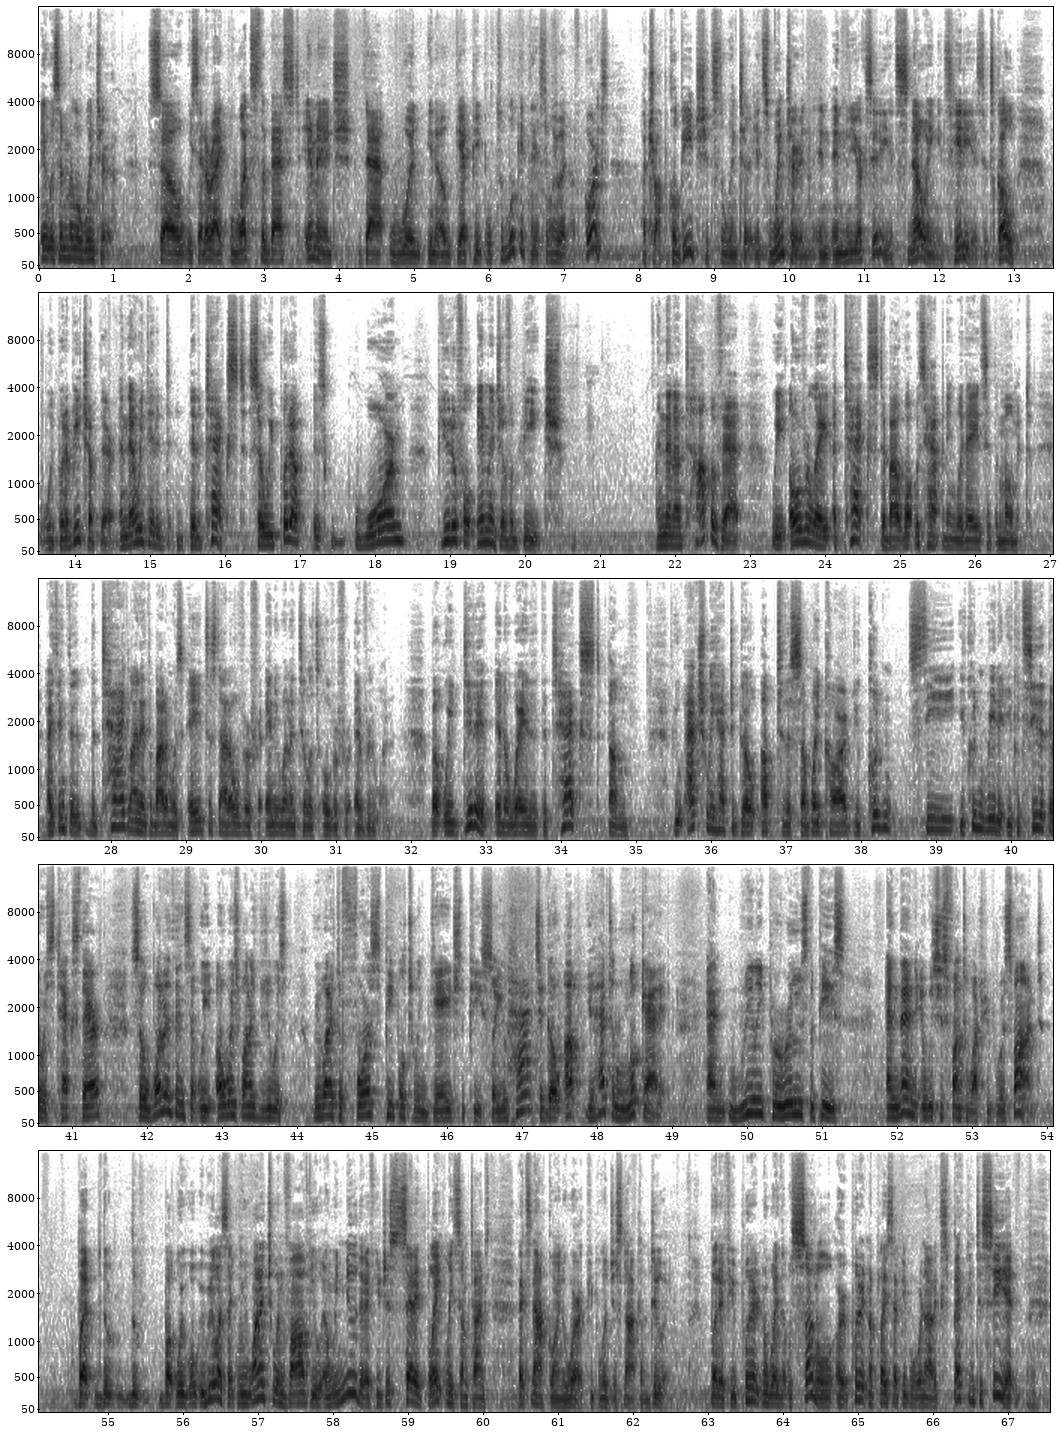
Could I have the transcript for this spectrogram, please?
it was in the middle of winter. So we said, all right, what's the best image that would, you know, get people to look at this? And we went, of course, a tropical beach. It's the winter. It's winter in, in, in New York City. It's snowing. It's hideous. It's cold. We put a beach up there, and then we did a, did a text. So we put up this warm, beautiful image of a beach, and then on top of that, we overlaid a text about what was happening with AIDS at the moment. I think the, the tagline at the bottom was AIDS is not over for anyone until it's over for everyone. But we did it in a way that the text, um, you actually had to go up to the subway card. You couldn't see, you couldn't read it. You could see that there was text there. So one of the things that we always wanted to do was we wanted to force people to engage the piece. So you had to go up, you had to look at it and really peruse the piece. And then it was just fun to watch people respond but the, the but we, what we realized like we wanted to involve you and we knew that if you just said it blatantly sometimes that's not going to work people are just not going to do it but if you put it in a way that was subtle or put it in a place that people were not expecting to see it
